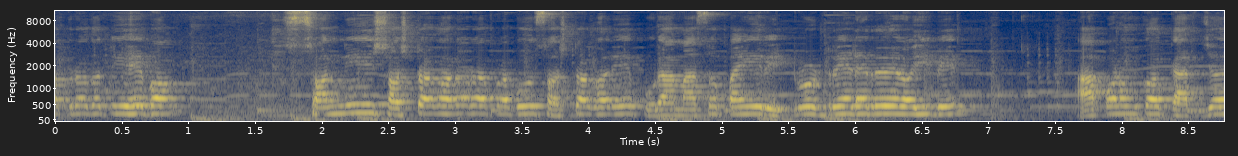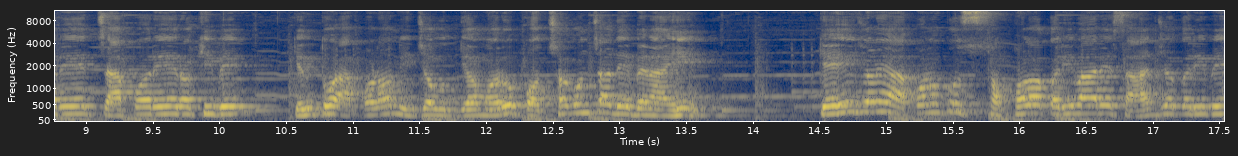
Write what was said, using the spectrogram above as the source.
ଅଗ୍ରଗତି ହେବ। ଶନି ଷଷ୍ଠ ଘରର ପ୍ରଭୁ ଷଷ୍ଠ ଘରେ ପୁରା ମାସ ପାଇଁ ରିଟ୍ରୋଡ୍ରେଡ଼ରେ ରହିବେ। ଆପଣଙ୍କ କାର୍ଯ୍ୟରେ ଚାପରେ ରଖିବେ କିନ୍ତୁ ଆପଣ ନିଜ ଉଦ୍ୟମରୁ ପଛଘୁଞ୍ଚା ଦେବେ ନାହିଁ। କେହି ଜଣେ ଆପଣଙ୍କୁ ସଫଳ କରିବାରେ ସାହାଯ୍ୟ କରିବେ।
